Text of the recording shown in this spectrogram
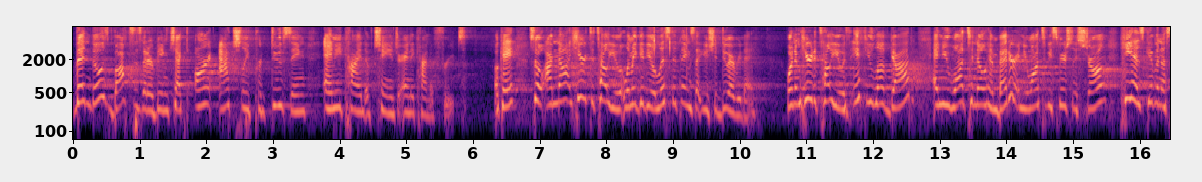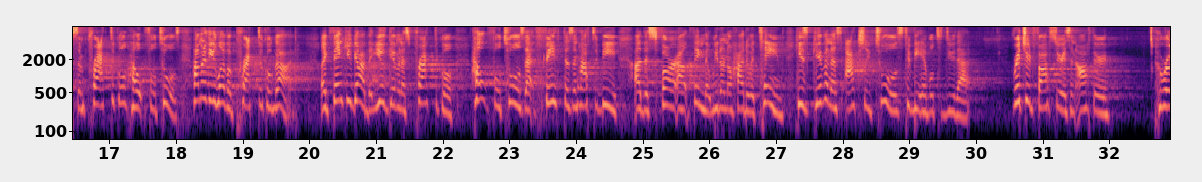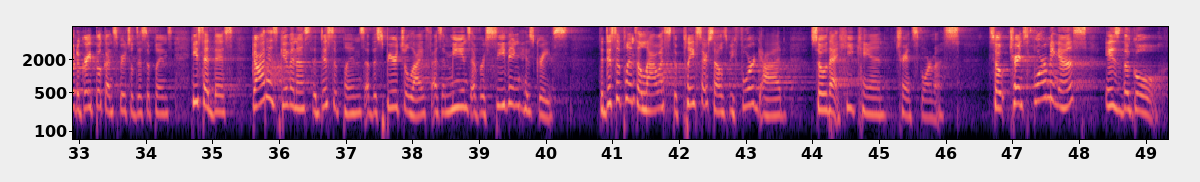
then those boxes that are being checked aren't actually producing any kind of change or any kind of fruit. Okay? So I'm not here to tell you, let me give you a list of things that you should do every day. What I'm here to tell you is if you love God and you want to know Him better and you want to be spiritually strong, He has given us some practical, helpful tools. How many of you love a practical God? Like, thank you, God, that you've given us practical, helpful tools that faith doesn't have to be uh, this far out thing that we don't know how to attain. He's given us actually tools to be able to do that. Richard Foster is an author who wrote a great book on spiritual disciplines. He said this God has given us the disciplines of the spiritual life as a means of receiving His grace. The disciplines allow us to place ourselves before God so that He can transform us. So, transforming us is the goal.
